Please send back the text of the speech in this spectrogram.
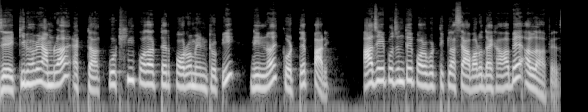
যে কীভাবে আমরা একটা কঠিন পদার্থের পরম এন্ট্রপি নির্ণয় করতে পারি। আজ এই পর্যন্তই, পরবর্তী ক্লাসে আবারও দেখা হবে। আল্লাহ হাফেজ।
